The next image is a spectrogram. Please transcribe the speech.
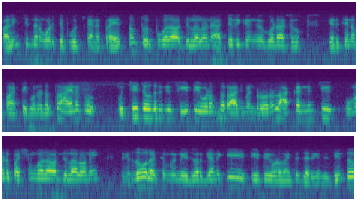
ఫలించిందని కూడా చెప్పుకోవచ్చు. ఆయన ప్రయత్నం తూర్పుగోదావరి జిల్లాలోనే అత్యధికంగా కూడా అటు జనసేన పార్టీకి ఉండడంతో ఆయనకు బుచ్చి చౌదరికి సీటు ఇవ్వడంతో రాజమండ్రి రూరల్ అక్కడి నుంచి ఉమ్మడి పశ్చిమ గోదావరి జిల్లాలోని నిడదవోలు అసెంబ్లీ నియోజకవర్గానికి సీటు ఇవ్వడం అయితే జరిగింది. దీంతో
